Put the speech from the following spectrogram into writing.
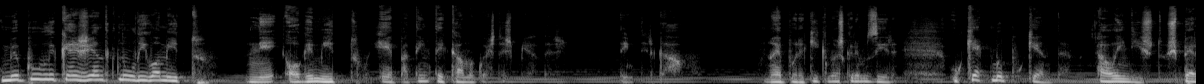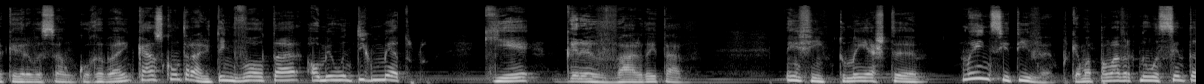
O meu público é gente que não liga ao mito, nem ao gamito. Epá, tem que ter calma com estas piadas. Tem que ter calma. Não é por aqui que nós queremos ir. O que é que me apoquenta? Além disto, espero que a gravação corra bem. Caso contrário, tenho de voltar ao meu antigo método, que é gravar deitado. Enfim, tomei esta. É iniciativa, porque é uma palavra que não assenta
